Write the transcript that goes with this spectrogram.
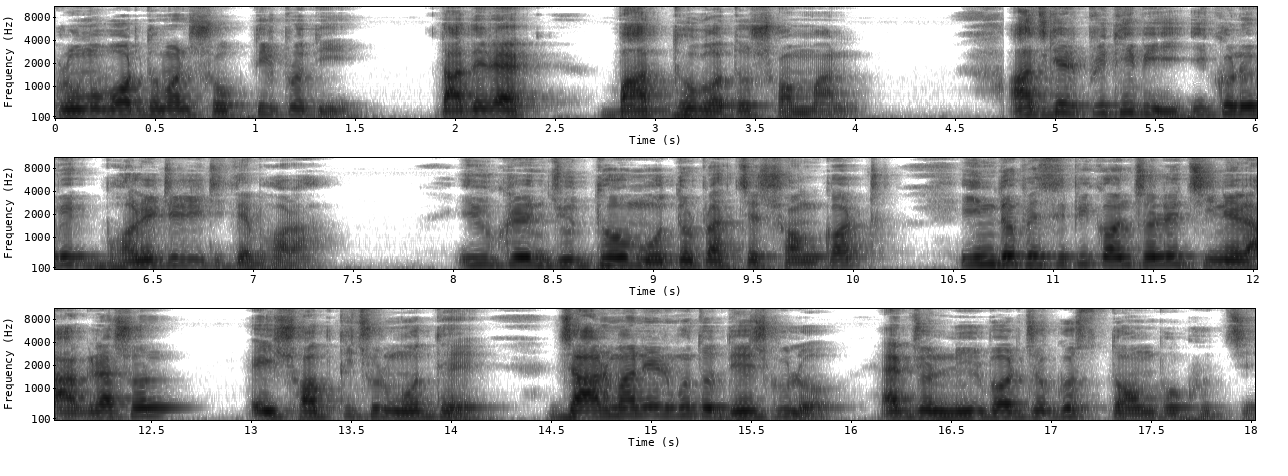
ক্রমবর্ধমান শক্তির প্রতি তাদের এক বাধ্যগত সম্মান। আজকের পৃথিবী ইকোনমিক ভলিটিলিটিতে ভরা। ইউক্রেন যুদ্ধ, মধ্যপ্রাচ্যের সংকট ইন্দো প্যাসিফিক অঞ্চলে চীনের আগ্রাসন, এই সব কিছুর মধ্যে জার্মানির মতো দেশগুলো একজন নির্ভরযোগ্য স্তম্ভ খুঁজছে।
